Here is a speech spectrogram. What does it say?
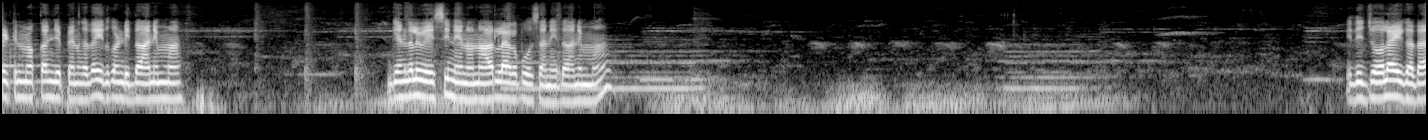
పెట్టిన మొక్క అని చెప్పాను కదా ఇదిగోండి దానిమ్మ. గింజలు వేసి నేను నారులాగా పోసాను దానిమ్మ. ఇది జూలై కదా.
